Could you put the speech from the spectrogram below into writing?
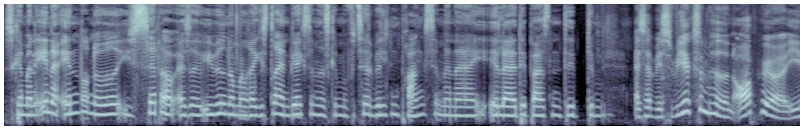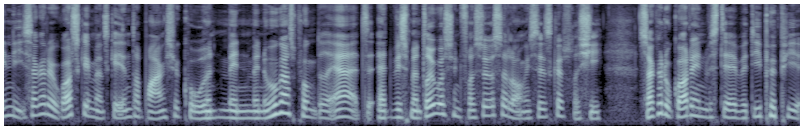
Skal man ind og ændre noget i setup? Altså, I ved, når man registrerer en virksomhed, skal man fortælle, hvilken branche man er i? Eller er det bare sådan, det, det Altså hvis virksomheden ophører ind i, så kan det jo godt ske, at man skal ændre branchekoden. Men, men udgangspunktet er, at, at hvis man driver sin frisørsalon i selskabsregi, så kan du godt investere i værdipapir,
